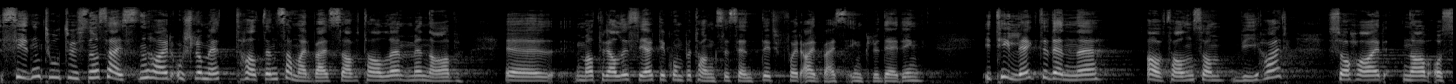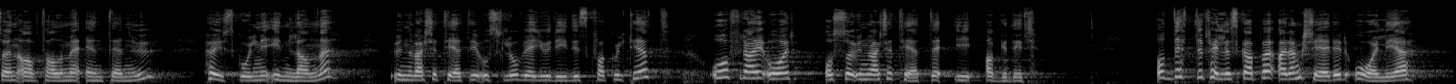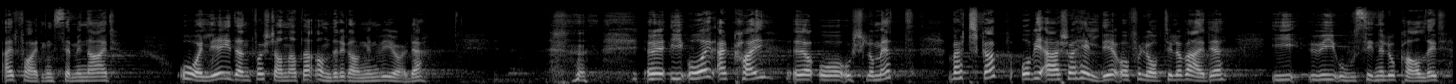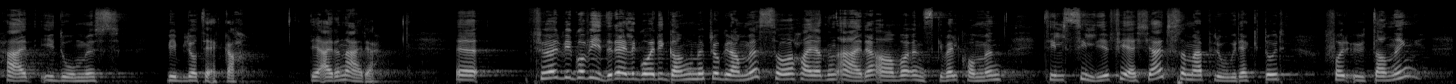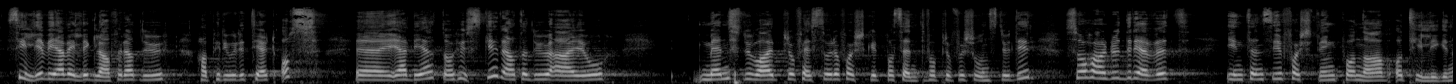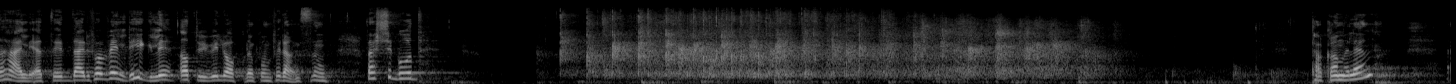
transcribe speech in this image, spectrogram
Siden 2016 har Oslo OsloMet hatt en samarbeidsavtale med Nav, eh, materialisert i Kompetansesenter for arbeidsinkludering. I tillegg til denne avtalen som vi har, så har Nav også en avtale med NTNU, Høgskolen i Innlandet, Universitetet i Oslo ved Juridisk fakultet og fra i år også Universitetet i Agder. Og dette fellesskapet arrangerer årlige erfaringsseminar. Årlige i den forstand at det er andre gangen vi gjør det. I år er Kai eh, og Oslo OsloMet vertskap, og vi er så heldige å få lov til å være i UiO sine lokaler her i Domus biblioteka. Det er en ære. Eh, før vi går videre eller går i gang med programmet, så har jeg den ære av å ønske velkommen til Silje Fekjær, som er prorektor for utdanning. Silje, vi er veldig glad for at du har prioritert oss. Eh, jeg vet og husker at du er jo Mens du var professor og forsker på Senter for profesjonsstudier, så har du drevet intensiv forskning på Nav og tilliggende herligheter. Derfor veldig hyggelig at du vil åpne konferansen. Vær så god. Takk, Annelen. Eh,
